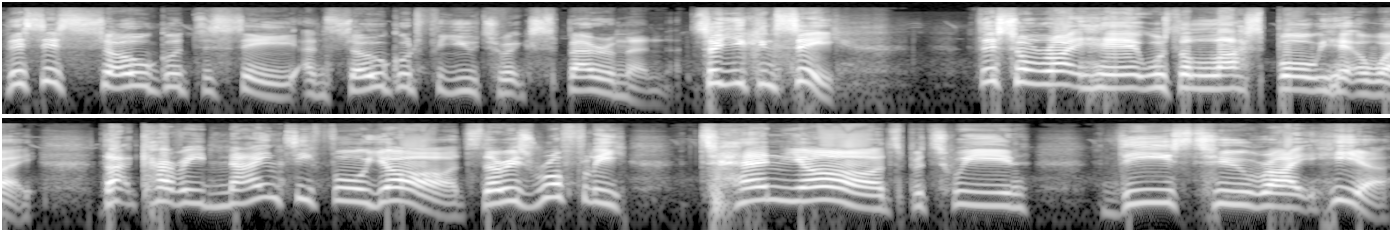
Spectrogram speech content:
This is so good to see and so good for you to experiment. So you can see, this one right here was the last ball we hit away. That carried 94 yards. There is roughly 10 yards between these two right here.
